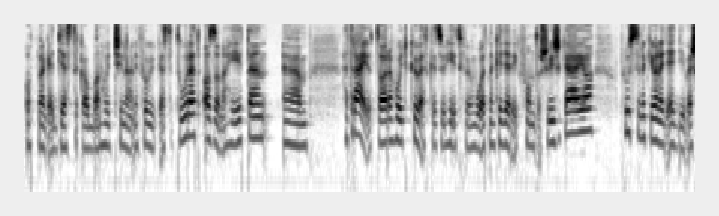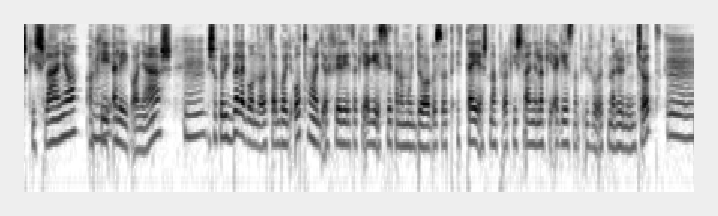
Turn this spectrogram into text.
ott megegyeztek abban, hogy csinálni fogjuk ezt a túrát, azon a héten hát rájött arra, hogy következő hétfőn volt neki egy elég fontos vizsgája, plusz neki van egy egyéves kislánya, aki mm. elég anyás, mm. és akkor így belegondolt abba, hogy otthon hagyja a férjét, aki egész héten amúgy dolgozott, egy teljes napra a kislányjal, aki egész nap üvölt, mert ő nincs ott, mm.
